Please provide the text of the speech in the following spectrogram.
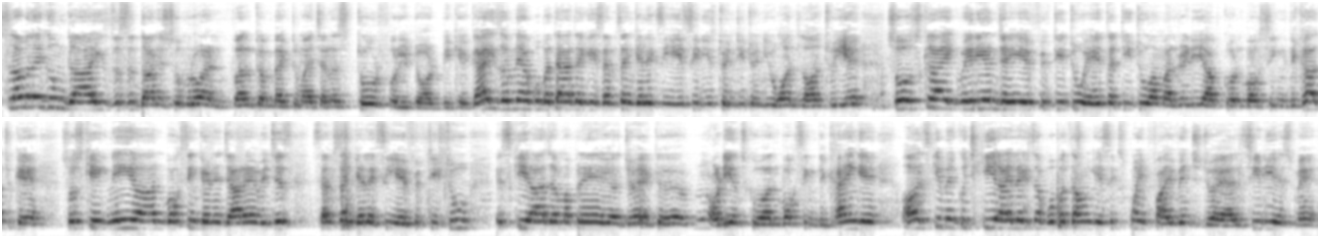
Assalamualaikum guys, this is Danish Sumro and welcome back to my channel store4u.bk. Guys, हमने आपको बताया था कि Samsung Galaxy A series 2021 launch हुई है। सो so, उसका एक है A52, A32 हम ऑलरेडी आपको अनबॉक्सिंग दिखा चुके हैं। So, उसकी एक नई अनबॉक्सिंग करने जा रहे हैं विच इज़ Samsung Galaxy A52 इसकी आज हम अपने जो है ऑडियंस को अनबॉक्सिंग दिखाएँगे। और इसकी मैं कुछ की हाईलाइट्स आपको बताऊँगी। 6.5 इंच जो है एलसीडी है इसमें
